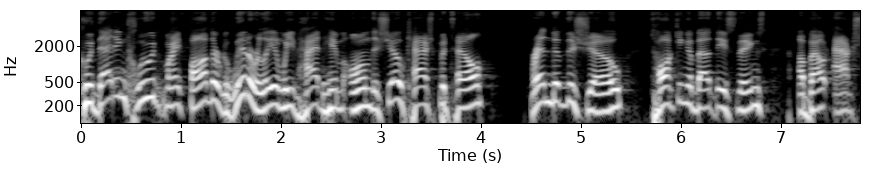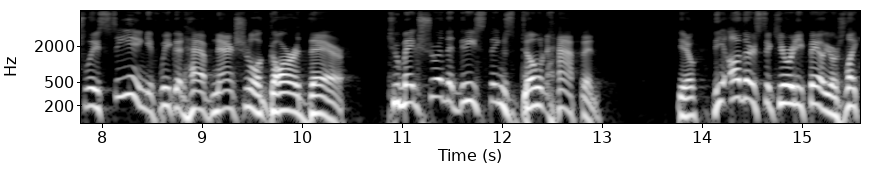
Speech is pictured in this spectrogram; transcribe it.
Could that include my father, literally? And we've had him on the show, Kash Patel, friend of the show, talking about these things, about actually seeing if we could have National Guard there to make sure that these things don't happen. You know, the other security failures, like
